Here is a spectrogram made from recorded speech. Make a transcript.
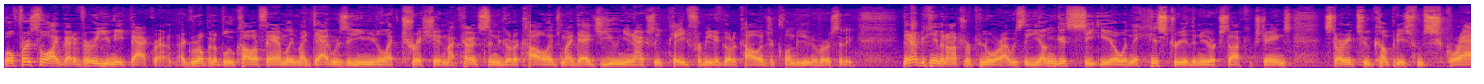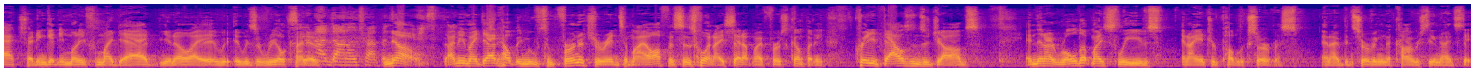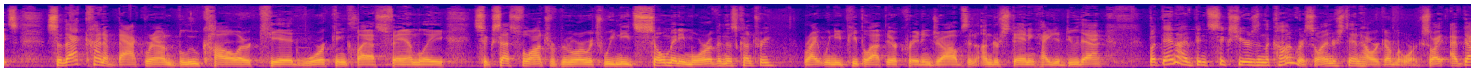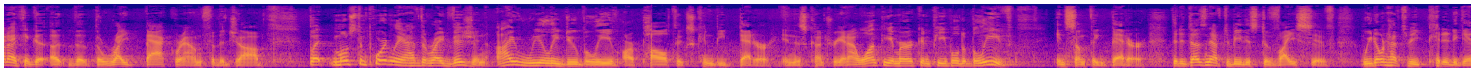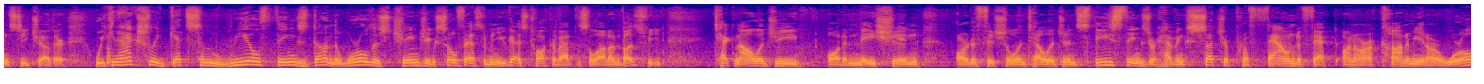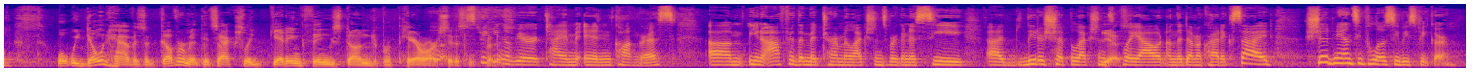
Well, first of all, I've got a very unique background. I grew up in a blue collar family. My dad was a union electrician. My parents didn't go to college. My dad's union actually paid for me to go to college at Columbia University. Then I became an entrepreneur. I was the youngest CEO in the history of the New York Stock Exchange. Started two companies from scratch. I didn't get any money from my dad. You know, I, it, was a real kind so of. not Donald Trump. No, I mean, my dad helped me move some furniture into my offices when I set up my first company. Created thousands of jobs, and then I rolled up my sleeves and I entered public service and I've been serving in the Congress of the United States. So that kind of background, blue collar kid, working class family, successful entrepreneur, which we need so many more of in this country, right? We need people out there creating jobs and understanding how you do that. But then I've been six years in the Congress, so I understand how our government works. So I, have got, I think, a, a, the, the right background for the job. But most importantly, I have the right vision. I really do believe our politics can be better in this country. And I want the American people to believe in something better. That it doesn't have to be this divisive. We don't have to be pitted against each other. We can actually get some real things done. The world is changing so fast. I mean, you guys talk about this a lot on BuzzFeed technology, automation, artificial intelligence, these things are having such a profound effect on our economy and our world. What we don't have is a government that's actually getting things done to prepare our well, citizens. Speaking of your time in Congress, um, you know, after the midterm elections, we're going to see uh, leadership elections yes. play out on the Democratic side. Should Nancy Pelosi be Speaker?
